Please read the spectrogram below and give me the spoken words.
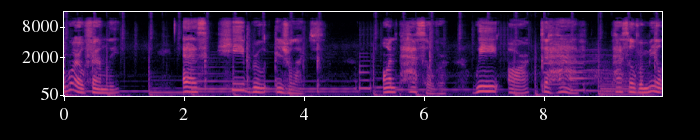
Royal family, as Hebrew Israelites, on Passover, we are to have Passover meal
